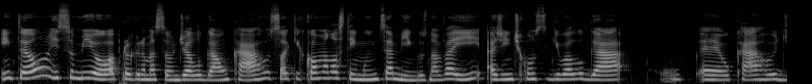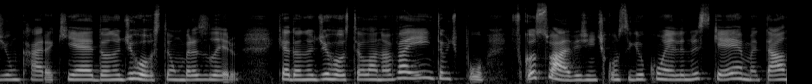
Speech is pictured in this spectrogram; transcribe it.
Então, isso miou a programação de alugar um carro, só que como elas têm muitos amigos no Havaí, a gente conseguiu alugar é, o carro de um cara que é dono de hostel, um brasileiro, que é dono de hostel lá no Havaí. Então, tipo, ficou suave. A gente conseguiu com ele no esquema e tal.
